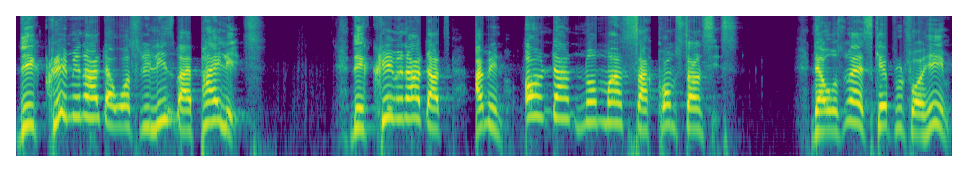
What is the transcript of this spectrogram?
The criminal that was released by Pilate. The criminal that, I mean, under normal circumstances, there was no escape route for him.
